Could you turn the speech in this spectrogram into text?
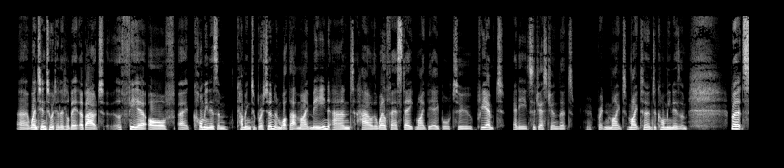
uh, went into it a little bit about the fear of uh, communism coming to Britain and what that might mean, and how the welfare state might be able to preempt any suggestion that Britain might might turn to communism. But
